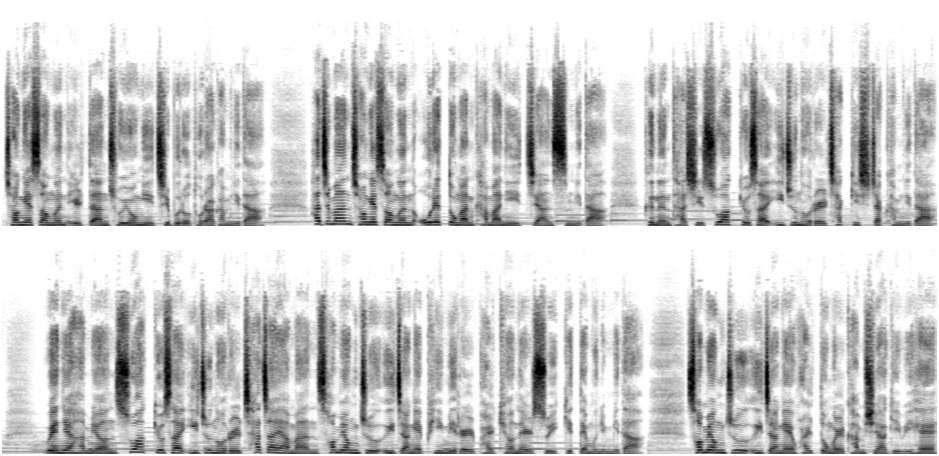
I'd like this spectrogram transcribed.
정혜성은 일단 조용히 집으로 돌아갑니다. 하지만 정혜성은 오랫동안 가만히 있지 않습니다. 그는 다시 수학교사 이준호를 찾기 시작합니다. 왜냐하면 수학교사 이준호를 찾아야만 서명주 의장의 비밀을 밝혀낼 수 있기 때문입니다. 서명주 의장의 활동을 감시하기 위해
